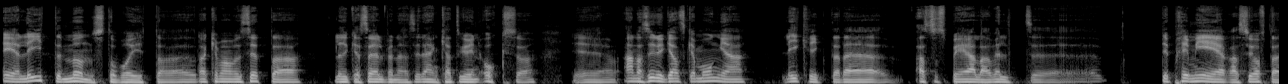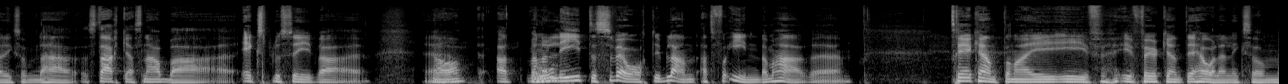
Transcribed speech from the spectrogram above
är lite mönsterbrytare, där kan man väl sätta Lukas Elvenäs i den kategorin också. Uh, annars är det ganska många likriktade, alltså spelare väldigt... Uh, det premieras ju ofta liksom det här starka, snabba, explosiva... Ja. Att man jo. har lite svårt ibland att få in de här trekanterna i, i, i fyrkantiga hålen liksom.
